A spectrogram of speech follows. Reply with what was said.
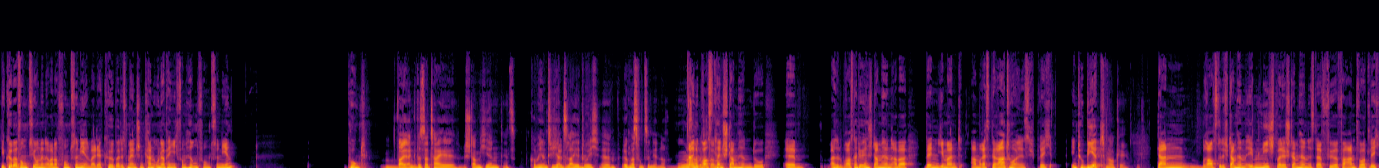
die Körperfunktionen aber noch funktionieren, weil der Körper des Menschen kann unabhängig vom Hirn funktionieren. Punkt. Weil ein gewisser Teil Stammhirn, jetzt komme ich natürlich als Laie durch, äh, irgendwas funktioniert noch. Was Nein, du brauchst kein Stammhirn. Du, äh, also du brauchst natürlich ein Stammhirn, aber wenn jemand am Respirator ist, sprich intubiert, okay, dann brauchst du das Stammhirn eben nicht, weil das Stammhirn ist dafür verantwortlich,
